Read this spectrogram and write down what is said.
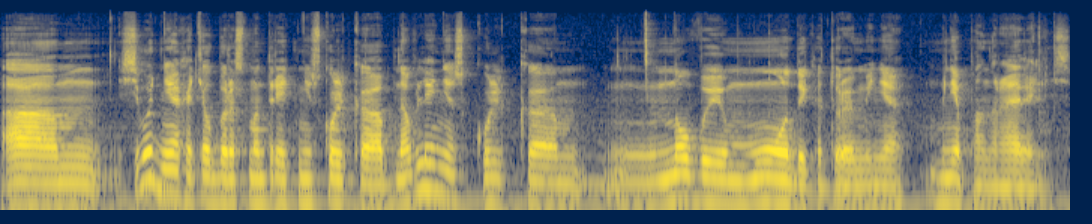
Сегодня я хотел бы рассмотреть не сколько обновления, сколько новые моды, которые меня, мне понравились.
